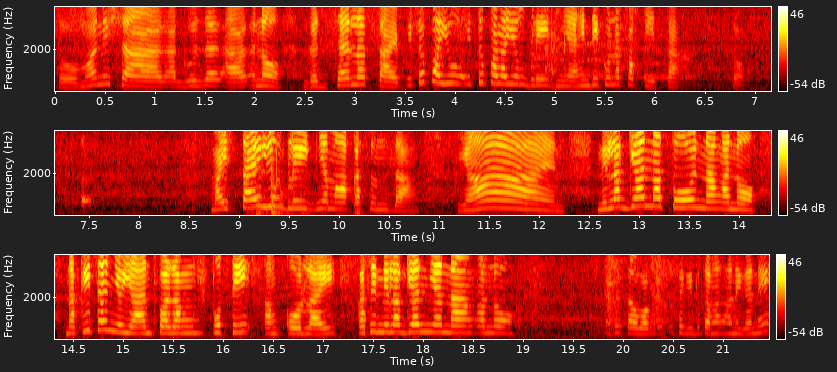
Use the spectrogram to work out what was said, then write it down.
so mo ni siya agusan ah, ano Godzilla type ito pa yung ito pala yung blade niya hindi ko napakita to may style yung blade niya mga kasundang. Yan. Nilagyan na to ng ano. Nakita nyo yan? Parang puti ang kulay. Kasi nilagyan niya ng ano. Kasi tawag. Sa gibutangan ani gani?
